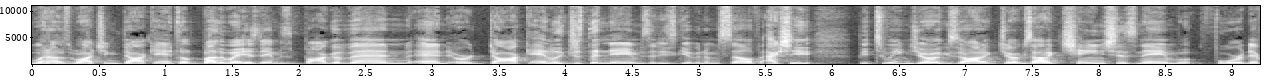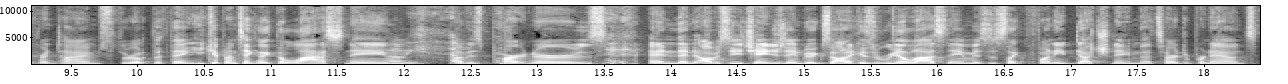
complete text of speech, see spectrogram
when I was watching Doc Antle. By the way, his name is Bhagavan and or Doc Antle. Just the names that he's given himself. Actually, between Joe Exotic, Joe Exotic changed his name four different times throughout the thing. He kept on taking like the last name Oh, yeah. of his partners, and then obviously he changed his name to Exotic. His real last name is this like funny Dutch name that's hard to pronounce.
